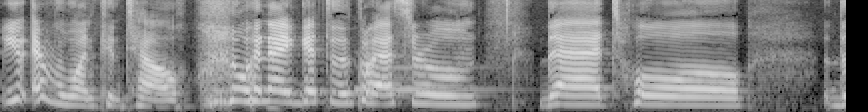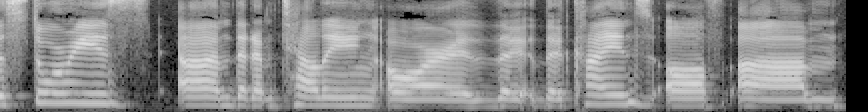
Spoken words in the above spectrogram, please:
you everyone can tell when I get to the classroom that whole the stories um, that I'm telling or the the kinds of um,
